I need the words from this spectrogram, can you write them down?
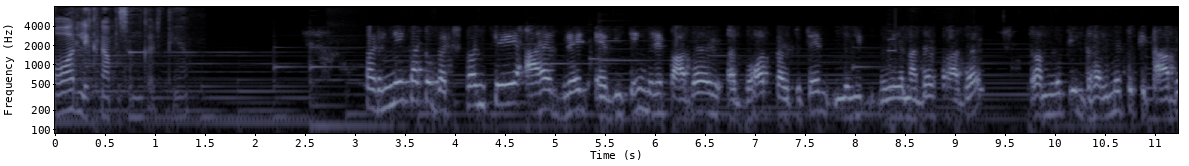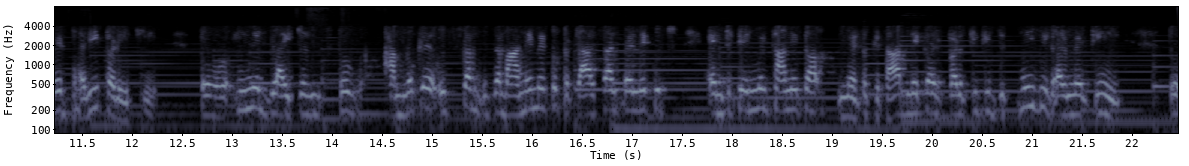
और लिखना पसंद करती हैं? पढ़ने का तो बचपन से आई हैव रेड एवरीथिंग मेरे फादर बहुत पढ़ते थे। मेरी मेरे मदर फादर तो हम लोग के घर में तो किताबें भरी पड़ी थी। तो इन्हें ब्लाइटन तो हम लोग के उस सब जमाने में तो पचास साल पहले कुछ एंटरटेनमेंट था नहीं तो मैं तो किताब लेकर पढ़ती थी जितनी भी घर में थी। तो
